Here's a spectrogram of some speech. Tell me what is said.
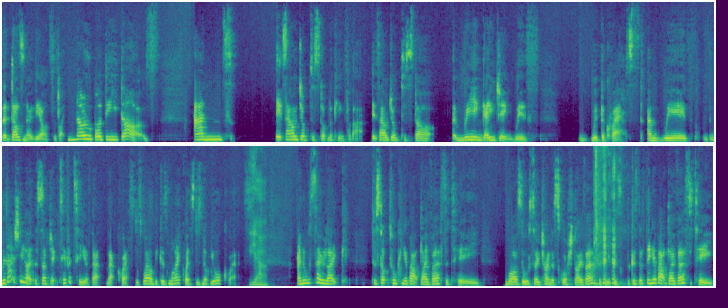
that does know the answers? Like nobody does. And it's our job to stop looking for that. It's our job to start re-engaging with with the quest and with with actually like the subjectivity of that that quest as well because my quest is not your quest. Yeah. And also like to stop talking about diversity whilst also trying to squash diversity because because the thing about diversity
